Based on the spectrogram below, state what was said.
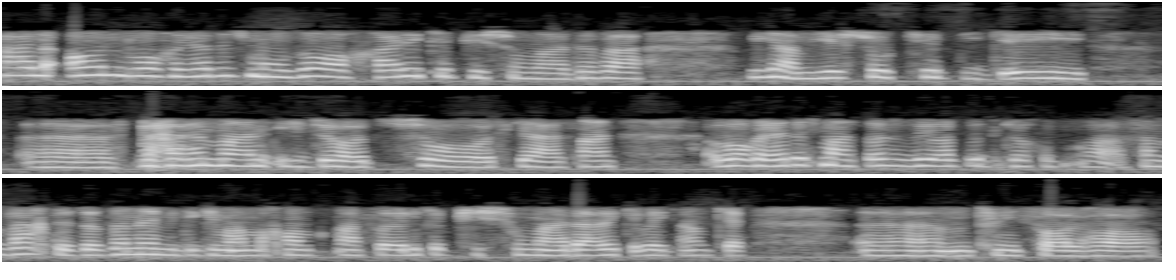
الان واقعیتش موضوع آخری که پیش اومده و میگم یه شوک دیگه ای برای من ایجاد شد که اصلا واقعیتش مسائل زیاد بود که خب اصلا وقت اجازه نمیده که من بخوام مسائلی که پیش اومده رو که بگم که تو این سالها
